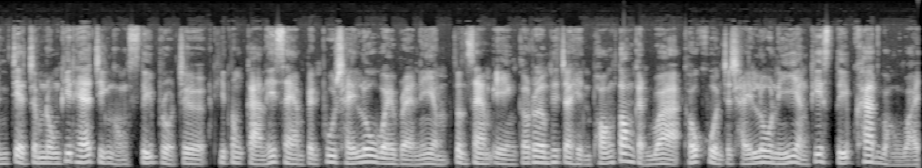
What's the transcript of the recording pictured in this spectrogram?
ถึงเจตจำนงที่แท้จริงของสตีฟโรเจอร์ที่ต้องการให้แซมเป็นผู้ใช้โล่ไวเบรเนียมจนแซมเองก็เริ่มที่จะเห็นพ้องต้องกันว่าเขาควรจะใช้โล่นี้อย่างที่สตีฟคาดหวังไว้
